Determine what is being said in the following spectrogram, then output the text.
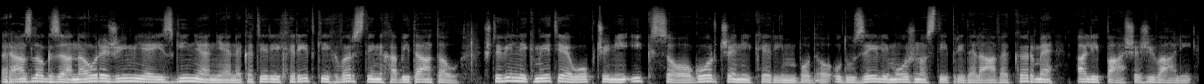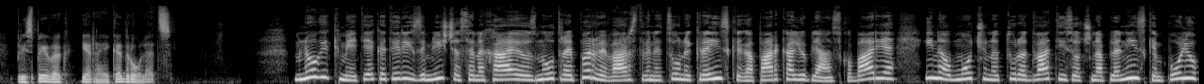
Razlog za nov režim je izginjanje nekaterih redkih vrst in habitatov. Številni kmetje v občini X so ogorčeni, ker jim bodo oduzeli možnosti pridelave krme ali paše živali. Prispevek je Rejke Drolec. Mnogi kmetje, katerih zemlišča se nahajajo znotraj prve varstvene cone krajinskega parka Ljubljansko barje in na območju Natura 2000 na planinskem polju,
